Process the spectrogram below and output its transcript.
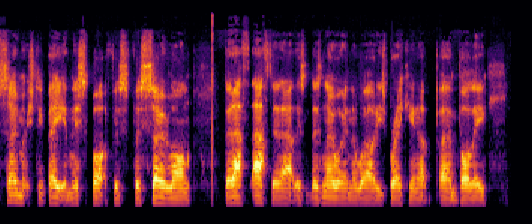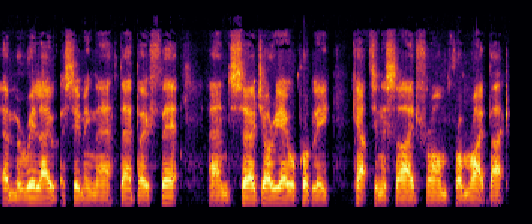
so much debate in this spot for for so long. But af- after that, there's there's no way in the world he's breaking up um, Boly and Murillo, assuming they're they're both fit. And Serge Aurier will probably captain the side from from right back.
